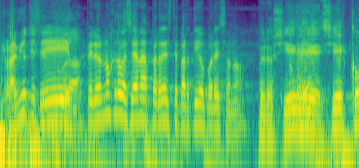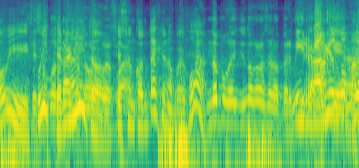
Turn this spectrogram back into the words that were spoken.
Rabiot está en Sí, duda. pero no creo que se van a perder este partido por eso, ¿no? Pero si es, si es COVID, Si es un fuiste, contagio, no hermanito. puede si es jugar. un contagio, no puede jugar. No, porque yo no creo que se lo Y permita. Rabiot más que- no no jugó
